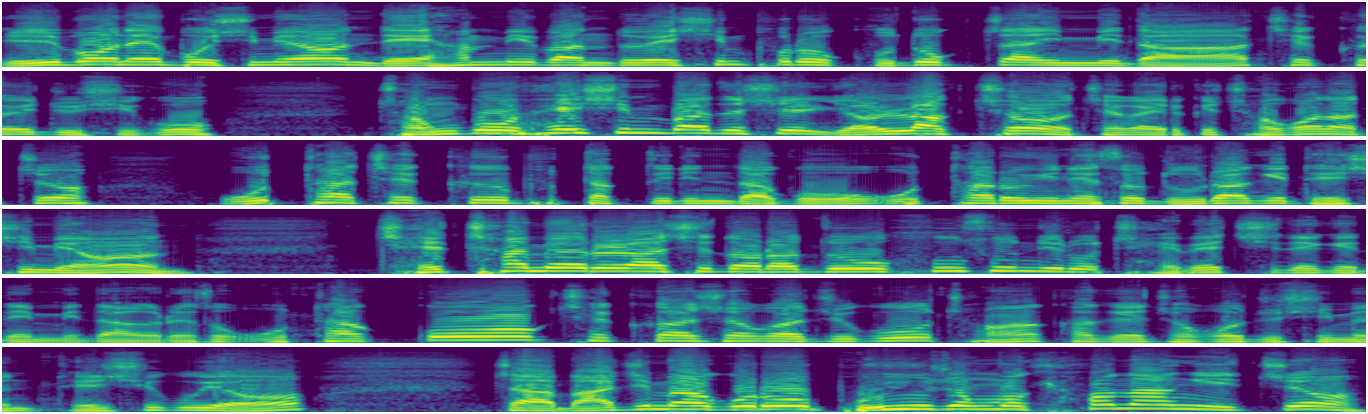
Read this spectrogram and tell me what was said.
1번에 보시면 내 한미반도의 심프로 구독자입니다. 체크해주시고 정보 회신 받으실 연락처 제가 이렇게 적어놨죠. 오타 체크 부탁드린다고 오타로 인해서 누락이 되시면 재참여를 하시더라도 후순위로 재배치되게 됩니다. 그래서 오타 꼭 체크하셔가지고 정확하게 적어주시면 되시고요. 자 마지막으로 보유 종목 현황이 있죠.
